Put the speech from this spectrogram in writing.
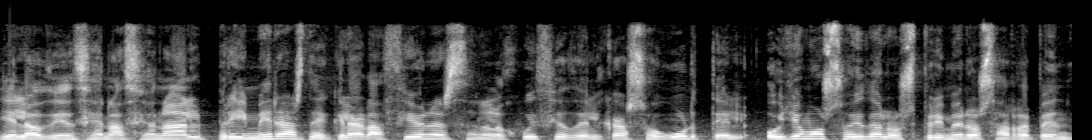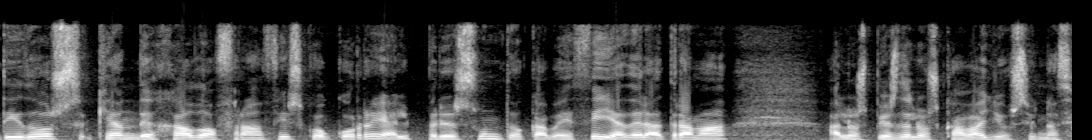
Y en la Audiencia Nacional, primeras declaraciones en el juicio del caso Gürtel. Hoy hemos oído a los primeros arrepentidos que han dejado a Francisco Correa, el presunto cabecilla de la trama, a los pies de los caballos. Ignacio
